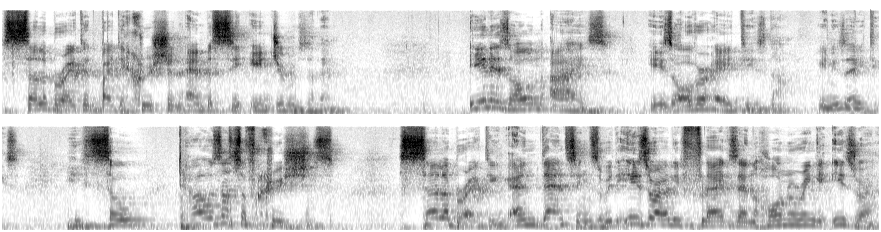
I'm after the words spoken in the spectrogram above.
celebrated by the Christian embassy in Jerusalem. In his own eyes, he's over 80s now, in his 80s, he saw thousands of Christians celebrating and dancing with Israeli flags and honoring Israel.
